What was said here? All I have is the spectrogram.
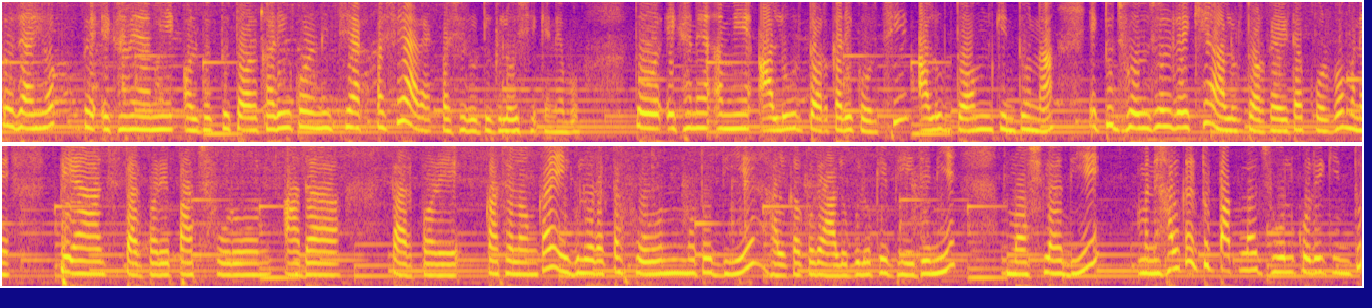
তো যাই হোক, তো এখানে আমি অল্প একটু তরকারিও করে নিচ্ছি এক পাশে আর এক পাশে রুটিগুলোও সেঁকে নেব। তো এখানে আমি আলুর তরকারি করছি আলুর দম কিন্তু না, একটু ঝোল ঝোল রেখে আলুর তরকারিটা করব মানে পেঁয়াজ, তারপরে পাঁচ ফোড়ন, আদা, তারপরে কাঁচা লঙ্কা, এগুলোর একটা ফোড়ন মতো দিয়ে হালকা করে আলুগুলোকে ভেজে নিয়ে মশলা দিয়ে মানে হালকা একটু পাতলা ঝোল করে কিন্তু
